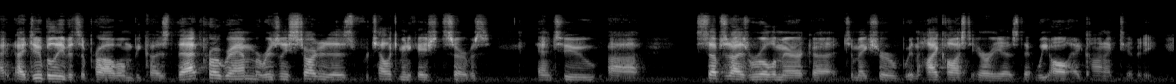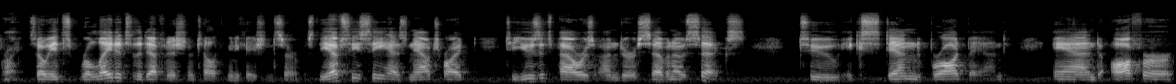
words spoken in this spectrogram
I, I do believe it's a problem because that program originally started as for telecommunications service and to uh, subsidize rural America to make sure in high cost areas that we all had connectivity. Right. So it's related to the definition of telecommunications service. The FCC has now tried to use its powers under 706 to extend broadband and offer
